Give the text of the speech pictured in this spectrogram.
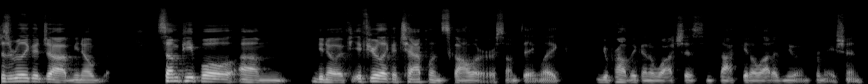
does a really good job, you know, some people, um, you know, if if you're like a Chaplin scholar or something, like, you're probably gonna watch this and not get a lot of new information,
